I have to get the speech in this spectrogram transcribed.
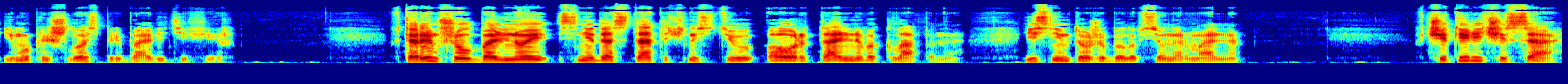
ему пришлось прибавить эфир. Вторым шел больной с недостаточностью аортального клапана, и с ним тоже было все нормально. В четыре часа,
